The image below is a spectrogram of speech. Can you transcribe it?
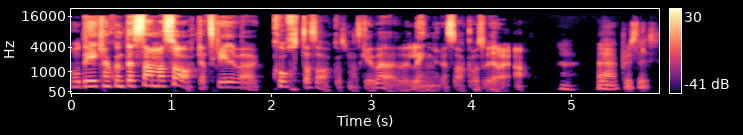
Och det är kanske inte samma sak att skriva korta saker som att skriva längre saker och så vidare. Ja. Nej, precis.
